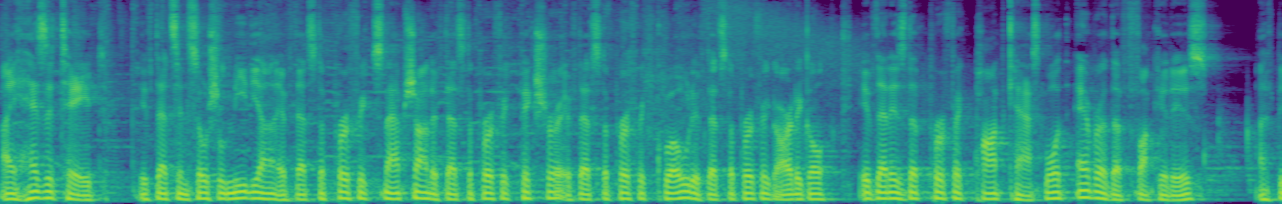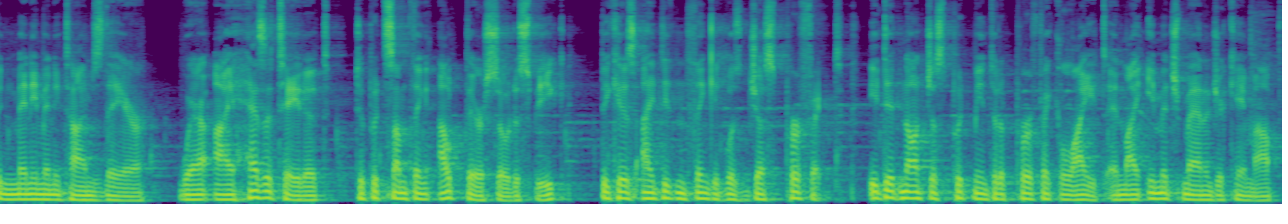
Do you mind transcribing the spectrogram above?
I hesitate if that's in social media, if that's the perfect snapshot, if that's the perfect picture, if that's the perfect quote, if that's the perfect article, if that is the perfect podcast, whatever the fuck it is. I've been many, many times there where I hesitated to put something out there, so to speak, because I didn't think it was just perfect it did not just put me into the perfect light, and my image manager came up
